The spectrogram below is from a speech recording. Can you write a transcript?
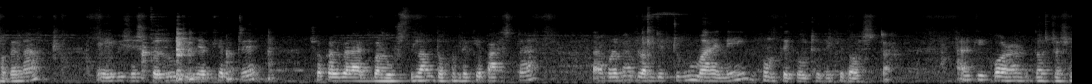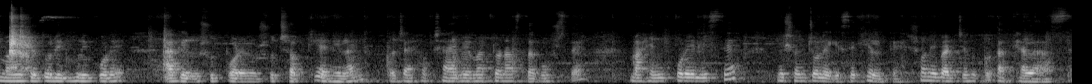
হবে না। এই বিশেষ করে রুটিনের ক্ষেত্রে সকালবেলা একবার উঠছিলাম, তখন দেখি পাঁচটা। তারপরে ভাবলাম যে একটু ঘুমায় নেই। ঘুম থেকে উঠে দেখি দশটা। আর কি করার? দশটার সময় উঠে তড়ি ঘুরি করে আগের ওষুধ, পরের ওষুধ সব খেয়ে নিলাম। তো যাই হোক সাহেবের মাত্র নাস্তা করছে, মাহিন করে নিছে, মিশন চলে গেছে খেলতে। শনিবার যেহেতু তার খেলা আছে।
